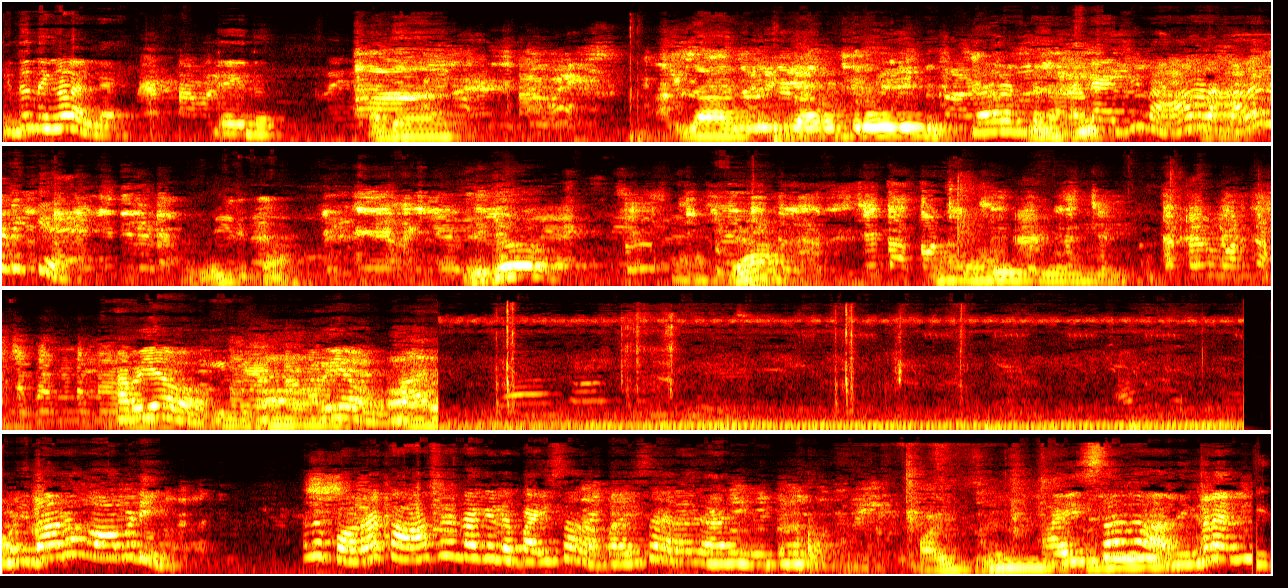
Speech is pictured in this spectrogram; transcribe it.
ഇത് നിങ്ങളല്ലേ? ഏത് ഇത്. അതെ. വേറെ വിളിക്ക്. യാ. അറിയാവോ? അറിയാവോ? ഇതാണോ കോമഡി അല്ല കൊറേ കാശ് ഉണ്ടാക്കില്ല പൈസ പൈസ തരാം ഞാൻ ഈ വീട്ടിൽ പൈസ. നിങ്ങളെ നിങ്ങൾ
